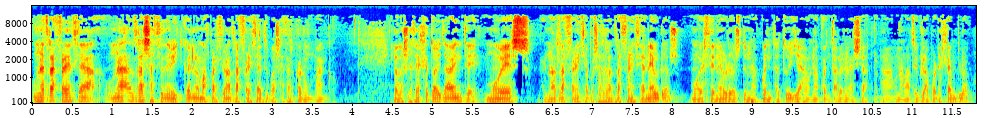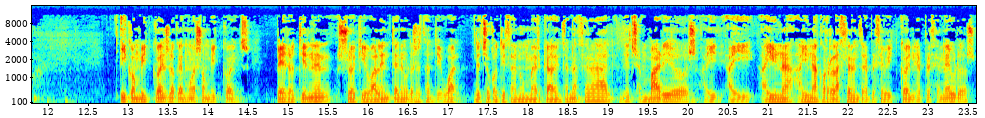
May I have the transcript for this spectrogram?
una transferencia, una transacción de Bitcoin lo más parecido a una transferencia que tú vas a hacer con un banco. Lo que sucede es que tú habitualmente mueves en una transferencia, puedes hacer una transferencia en euros, mueves 100 euros de una cuenta tuya a una cuenta de la universidad para una matrícula, por ejemplo, y con bitcoins lo que mueves son bitcoins pero tienen su equivalente en euros bastante igual. De hecho, cotizan en un mercado internacional, de hecho en varios, hay, hay, hay, una, hay una correlación entre el precio de Bitcoin y el precio en euros,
